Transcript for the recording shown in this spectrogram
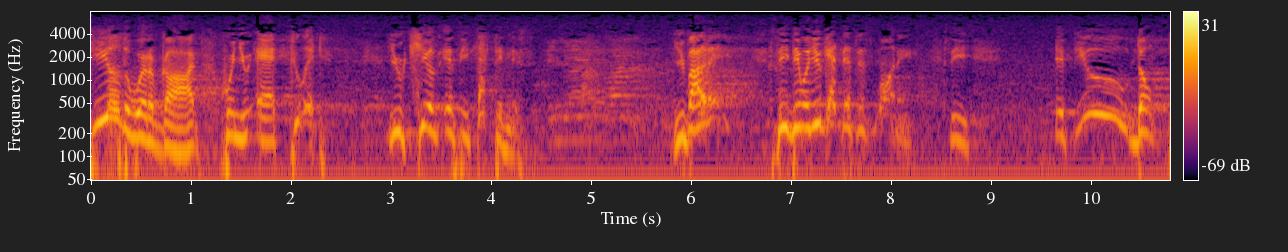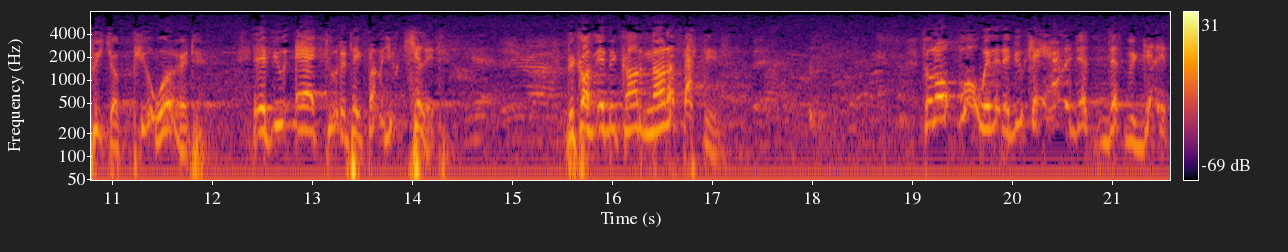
kill the word of God when you add to it. You kill its effectiveness. You follow me? See, when you get this this morning, see, if you don't preach a pure word, if you add to it or take from it, you kill it. Because it becomes non effective. So don't fool with it. If you can't handle it, just, just forget it.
